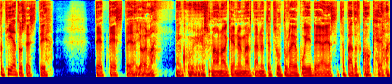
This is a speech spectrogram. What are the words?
sä tietoisesti teet testejä, joilla, niin kuin, jos mä oon oikein ymmärtänyt, että sulla tulee joku idea ja sitten sä päätät kokeilla,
